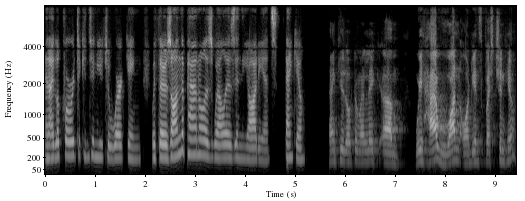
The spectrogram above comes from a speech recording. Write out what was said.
and i look forward to continue to working with those on the panel as well as in the audience thank you thank you dr Melik. Um, we have one audience question here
